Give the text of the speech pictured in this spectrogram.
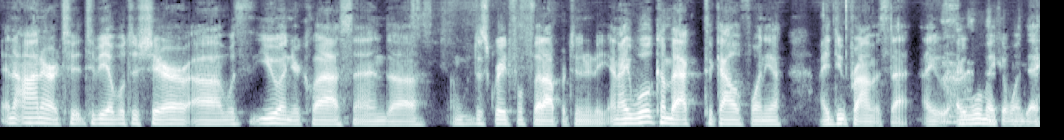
an honor to to be able to share uh, with you and your class, and uh, I'm just grateful for that opportunity. And I will come back to California. I do promise that. I, I will make it one day.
